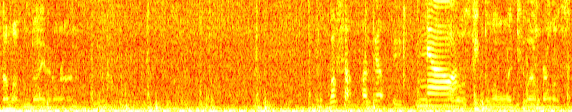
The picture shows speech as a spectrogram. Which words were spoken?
Some of them don't even run. Basa agad eh. All No. those people own only two umbrellas.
